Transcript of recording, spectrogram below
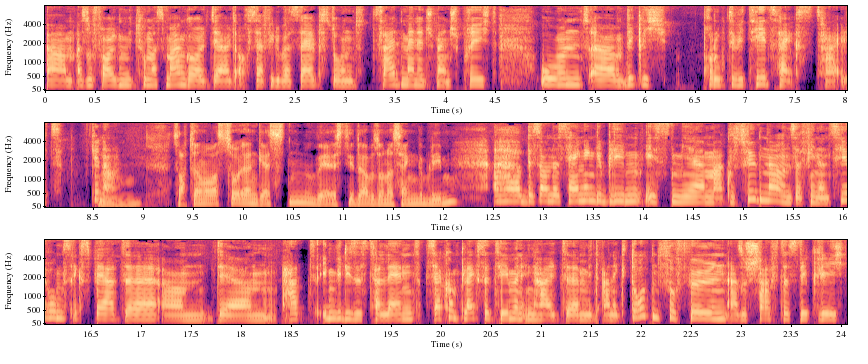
Ähm, also Folgen mit Thomas Mangold, der halt auch sehr viel über Selbst- und Zeitmanagement spricht und äh, wirklich Produktivitätshacks teilt. Genau. Mhm. Sagt doch mal was zu euren Gästen. Wer ist dir da besonders hängen geblieben? Äh, besonders hängen geblieben ist mir Markus Hübner, unser Finanzierungsexperte. Ähm, der hat irgendwie dieses Talent, sehr komplexe Themeninhalte mit Anekdoten zu füllen. Also schafft es wirklich,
